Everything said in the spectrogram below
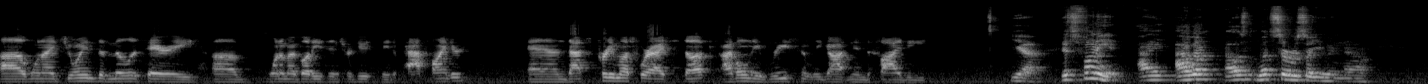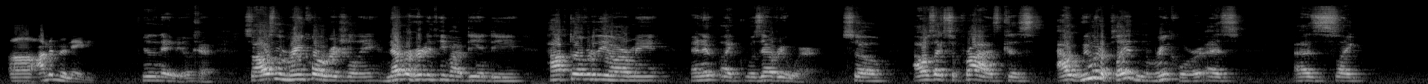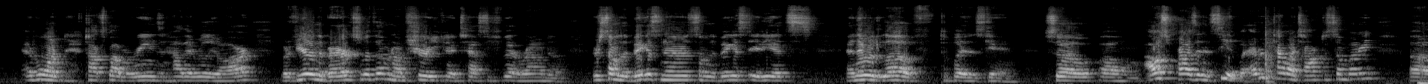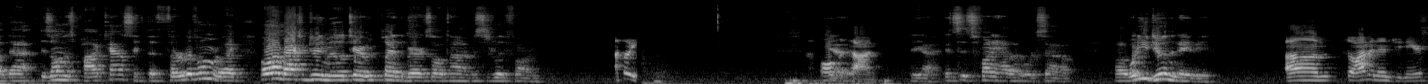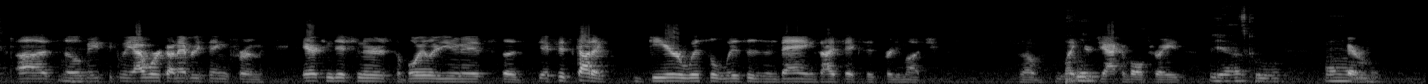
uh, when I joined the military. Uh, one of my buddies introduced me to Pathfinder, and that's pretty much where I stuck. I've only recently gotten into E. 5e. Yeah, it's funny. I I went. I was. What service are you in now? Uh, I'm in the Navy. You're in the Navy. Okay. So I was in the Marine Corps originally. Never heard anything about D and D. Hopped over to the Army, and it like was everywhere. So I was like surprised because we would have played in the Marine Corps as as like everyone talks about Marines and how they really are. But if you're in the barracks with them, and I'm sure you can attest if you've been around them, they're some of the biggest nerds, some of the biggest idiots, and they would love to play this game. So um, I was surprised I didn't see it. But every time I talk to somebody uh, that is on this podcast, like the third of them are like, "Oh, I'm active duty military. We play in the barracks all the time. This is really fun." I thought you... all Yeah. the time. Yeah, it's it's funny how that works out. Uh, what do you do in the Navy? Um, so I'm an engineer. Uh, so basically, I work on everything from air conditioners to boiler units. To, if it's got a gear, whistle, whizzes, and bangs, I fix it pretty much. So, like your jack of all trades. Yeah, that's cool. Um, Terrible.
